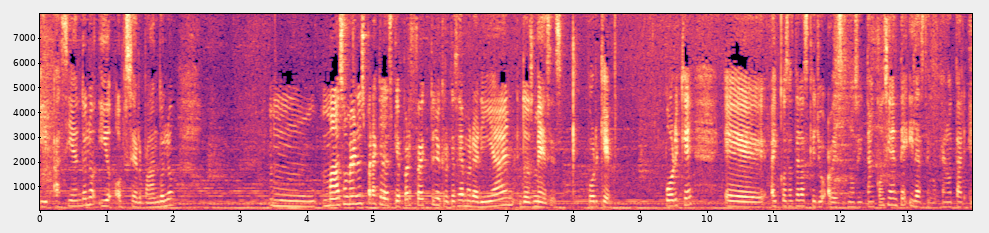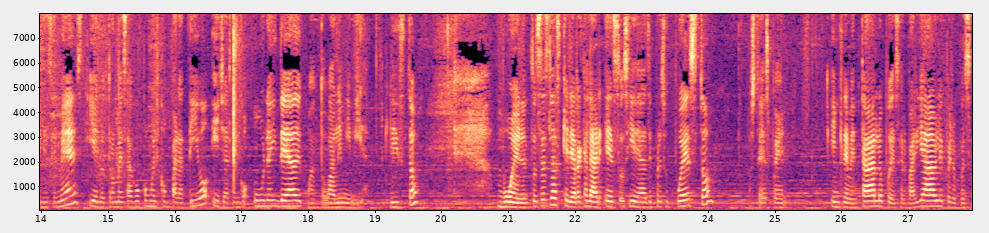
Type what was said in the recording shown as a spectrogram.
ir haciéndolo y observándolo. Mm, más o menos para que les quede perfecto, yo creo que se demoraría en dos meses. ¿Por qué? Porque eh, hay cosas de las que yo a veces no soy tan consciente y las tengo que anotar en ese mes y el otro mes hago como el comparativo y ya tengo una idea de cuánto vale mi vida. ¿Listo? Bueno, entonces les quería regalar esas ideas de presupuesto. Ustedes pueden incrementarlo, puede ser variable, pero pues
